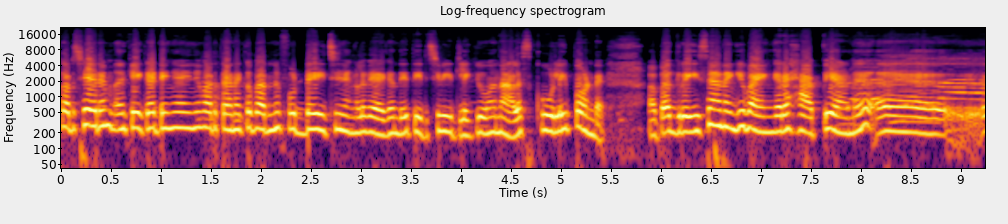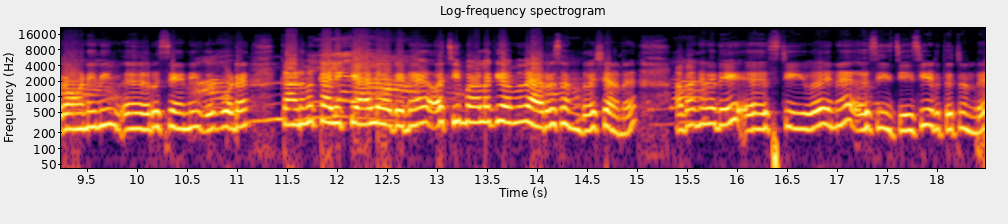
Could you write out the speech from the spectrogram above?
കുറച്ച് നേരം കേക്ക് കട്ടിങ് കഴിഞ്ഞ് വർത്താനൊക്കെ പറഞ്ഞ് ഫുഡ് കഴിച്ച് ഞങ്ങൾ വേഗം ദേ തിരിച്ച് വീട്ടിലേക്ക് പോകും നാളെ സ്കൂളിൽ പോകണ്ടേ അപ്പോൾ ഗ്രേസ് ആണെങ്കിൽ ഭയങ്കര ഹാപ്പിയാണ് റോണിനെയും റിസേനെയും ഒക്കെ കൂടെ കാണുമ്പോൾ കളിക്കാമല്ലോ പിന്നെ ഒച്ചയും പാളൊക്കെ ആകുമ്പോൾ വേറൊരു സന്തോഷമാണ് അപ്പം അങ്ങനെ ദേ സ്റ്റീവ് സ്റ്റീവിന് സി ചേച്ചി എടുത്തിട്ടുണ്ട്.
